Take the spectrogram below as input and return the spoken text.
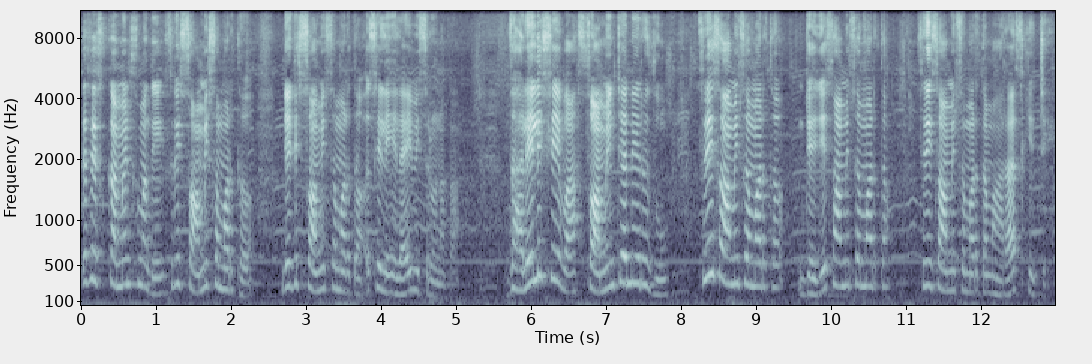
तसेच कमेंट्समध्ये श्री स्वामी समर्थ जय जे स्वामी समर्थ असे लिहायलाही विसरू नका. झालेली सेवा स्वामींच्या रुजू. श्री स्वामी समर्थ जय जय स्वामी समर्थ श्री स्वामी समर्थ महाराज की जय.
